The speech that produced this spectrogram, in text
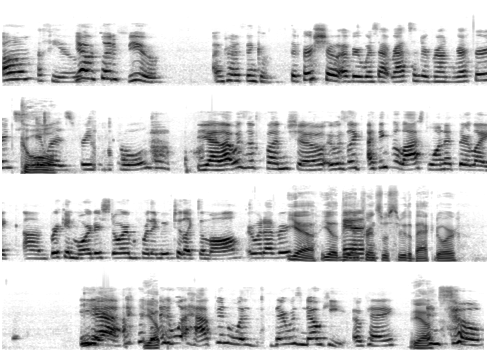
Um. a few. Yeah, we played a few. I'm trying to think of. The first show ever was at Rats Underground Records. Cool. It was freezing cold. Yeah, that was a fun show. It was like I think the last one at their like um, brick and mortar store before they moved to like the mall or whatever. Yeah, yeah. The And- entrance was through the back door. Yeah. Yep. And what happened was there was no heat, okay? Yeah. And so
